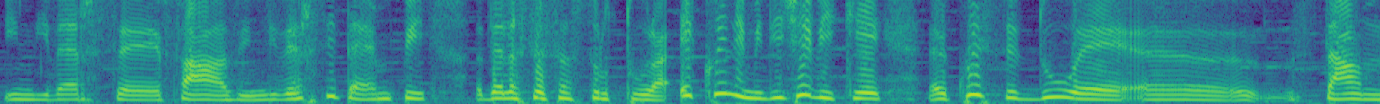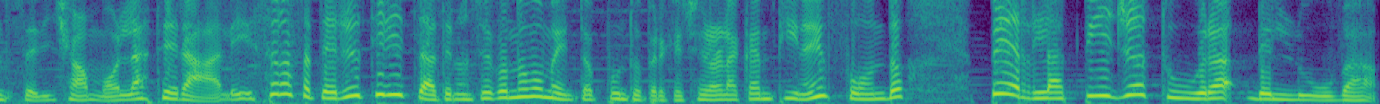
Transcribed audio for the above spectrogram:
in diverse fasi, in diversi tempi della stessa struttura e quindi mi dicevi che eh, queste due eh, stanze diciamo laterali sono state riutilizzate in un secondo momento appunto perché c'era la cantina in fondo per la pigiatura dell'uva.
